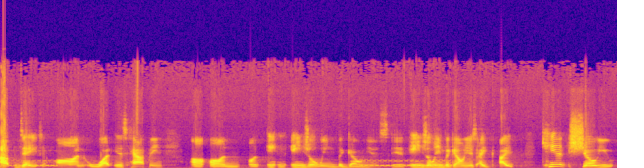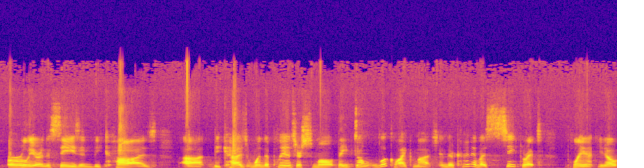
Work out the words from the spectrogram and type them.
update on what is happening uh, on on an- angel wing begonias. And angel wing begonias, I I can't show you earlier in the season because uh, because when the plants are small, they don't look like much, and they're kind of a secret plant. You know,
